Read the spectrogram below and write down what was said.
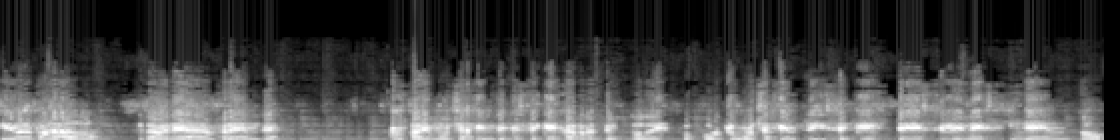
Y del otro lado, la vereda de enfrente, hay mucha gente que se queja respecto de esto, porque mucha gente dice que este es el enésimo intento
